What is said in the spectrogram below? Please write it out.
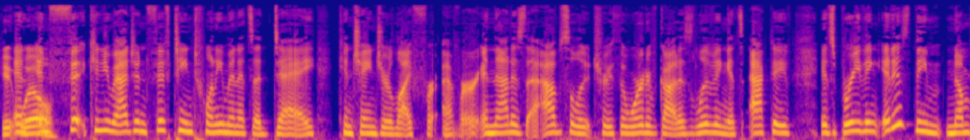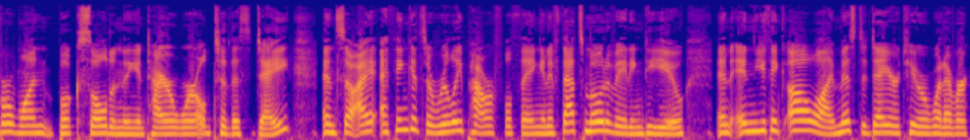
It and, will. And fi- can you imagine 15, 20 minutes a day can change your life forever? And that is the absolute truth. The word of God is living, it's active, it's breathing. It is the number one book sold in the entire world to this day. And so I, I think it's a really powerful thing. And if that's motivating to you and, and you think, oh, well, I missed a day or two or whatever,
